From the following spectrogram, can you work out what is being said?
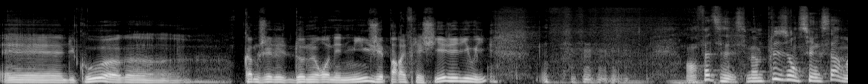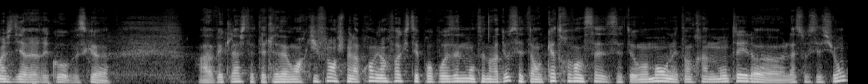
Et du coup, comme j'ai deux neurones ennemis, j'ai pas réfléchi et j'ai dit oui. En fait, c'est même plus ancien que ça, moi je dirais Rico, parce que avec l'âge, c'est peut-être la mémoire qui flanche, mais la première fois que c'était proposé de monter une radio, c'était en 96. C'était au moment où on était en train de monter l'association.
